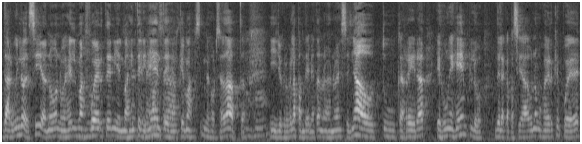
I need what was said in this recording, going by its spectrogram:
Darwin lo decía, ¿no? No es el más fuerte ni el más inteligente, es el que más mejor se adapta. Y yo creo que la pandemia también nos ha enseñado, tu carrera es un ejemplo de la capacidad de una mujer que puede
